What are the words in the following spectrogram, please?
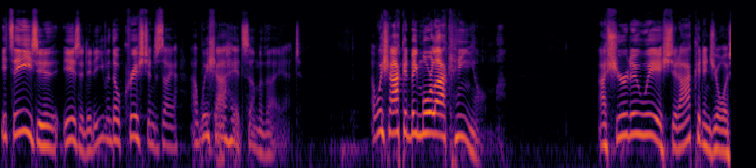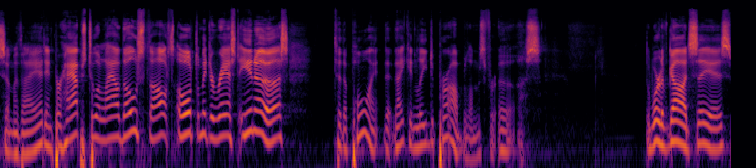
It's easy, isn't it? Even though Christians say, I wish I had some of that. I wish I could be more like him. I sure do wish that I could enjoy some of that and perhaps to allow those thoughts ultimately to rest in us to the point that they can lead to problems for us. The Word of God says,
